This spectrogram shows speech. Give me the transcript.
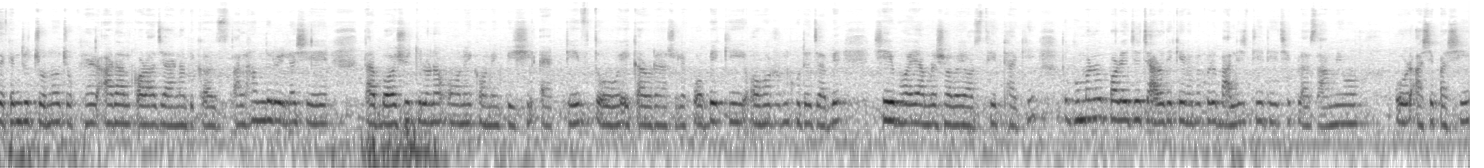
সেকেন্ডের জন্য চোখের আড়াল করা যায় না বিকজ আলহামদুলিল্লাহ সে তার বয়সের তুলনায় অনেক অনেক বেশি অ্যাক্টিভ তো এই কারণে আসলে কবে কি অঘটন ঘটে যাবে, সেই ভয়ে আমরা সবাই অস্থির থাকি। তো ঘুমানোর পরে যে চারোদিকে এভাবে করে বালিশ দিয়ে দিয়েছি প্লাস আমিও ওর আশেপাশেই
